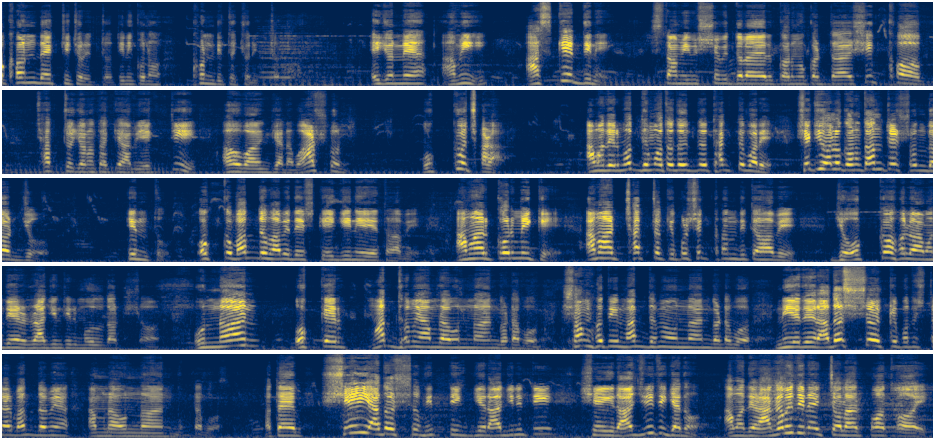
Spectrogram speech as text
অখণ্ড একটি চরিত্র, তিনি কোনো খণ্ডিত চরিত্র নয় এই জন্যে আমি আজকের দিনে ইসলামী বিশ্ববিদ্যালয়ের কর্মকর্তা, শিক্ষক, ছাত্র জনতাকে আমি একটি আহ্বান জানাব। আসুন, ঐক্য ছাড়া আমাদের মধ্যে মতদ্বৈত থাকতে পারে, সেটি হলো গণতন্ত্রের সৌন্দর্য। কিন্তু ঐক্যবদ্ধভাবে দেশকে এগিয়ে নিয়ে যেতে হবে। আমার কর্মীকে, আমার ছাত্রকে প্রশিক্ষণ দিতে হবে যে ঐক্য হলো আমাদের রাজনীতির মূল দর্শন। উন্নয়ন, ঐক্যের মাধ্যমে আমরা উন্নয়ন ঘটাবো, সংহতির মাধ্যমে উন্নয়ন ঘটাবো, নিজেদের আদর্শকে প্রতিষ্ঠার মাধ্যমে আমরা উন্নয়ন ঘটাবো। অতএব সেই আদর্শ ভিত্তিক যে রাজনীতি, সেই রাজনীতি যেন আমাদের আগামী দিনের চলার পথ হয়।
